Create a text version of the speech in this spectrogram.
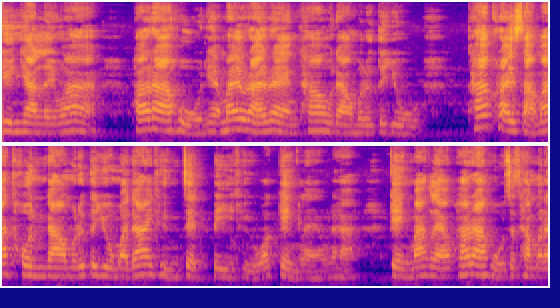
ยืนยันเลยว่า พระราหูเนี่ยไม่ร้ายแรงเท่าดาวมฤตยู ถ้าใครสามารถทนดาวมฤตยูมาได้ถึง 7 ปีถือว่าเก่งแล้วนะคะ เก่งมากแล้วพระราหูจะทำอะไร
